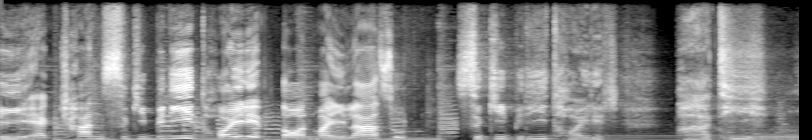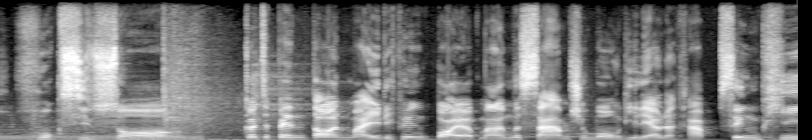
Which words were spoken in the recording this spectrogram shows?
รีแอคชั่นสกิ b ิดี้ทอยเลตตอนใหม่ล่าสุดสกิ b ิดี้ทอยเลตพาร์ที่ 62ก็จะเป็นตอนใหม่ที่เพิ่งปล่อยออกมาเมื่อ 3 ชั่วโมงที่แล้วนะครับ ซึ่งพี่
